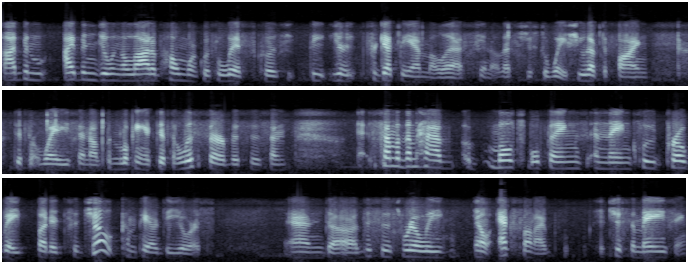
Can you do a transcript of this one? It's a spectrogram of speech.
I've been I've been doing a lot of homework with lists because you forget the MLS. You know, that's just a waste. You have to find different ways, and I've been looking at different list services and some of them have uh, multiple things and they include probate, but it's a joke compared to yours. And uh, this is really, you know, excellent. I, it's just amazing.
